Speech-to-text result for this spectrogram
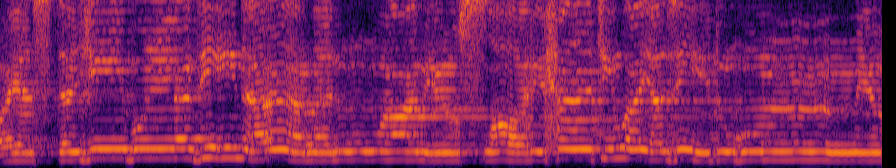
ويستجيب الذين آمنوا وعملوا الصالحات ويزيدهم من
